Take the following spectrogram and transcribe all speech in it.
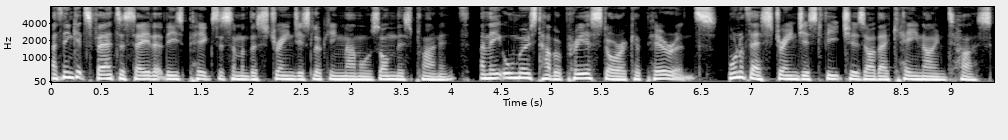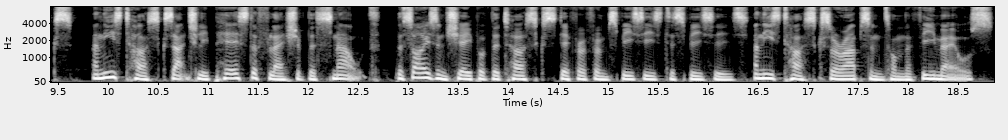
I think it's fair to say that these pigs are some of the strangest looking mammals on this planet, and they almost have a prehistoric appearance. One of their strangest features are their canine tusks, and these tusks actually pierce the flesh of the snout. The size and shape of the tusks differ from species to species, and these tusks are absent on the females.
